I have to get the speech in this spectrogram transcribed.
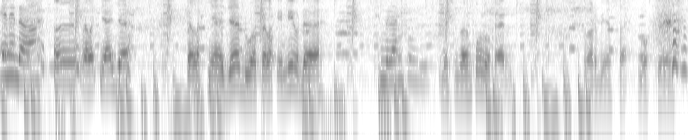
Ini dong. Eh, peleknya aja. Peleknya aja dua pelek ini udah 90. udah 90 kan? Luar biasa gokil.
